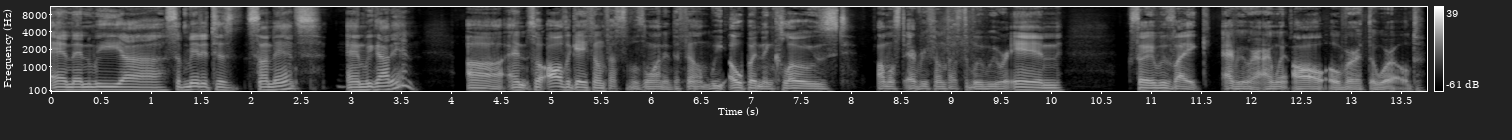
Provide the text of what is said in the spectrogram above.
And then we uh, submitted to Sundance and we got in. Uh, and so all the gay film festivals wanted the film. We opened and closed almost every film festival we were in. So it was like everywhere. I went all over the world.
